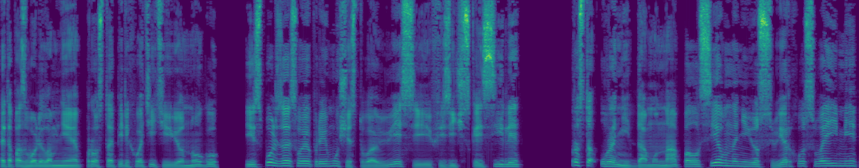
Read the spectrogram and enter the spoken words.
Это позволило мне просто перехватить ее ногу используя свое преимущество в весе и физической силе, просто уронить даму на пол, сев на нее сверху своими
